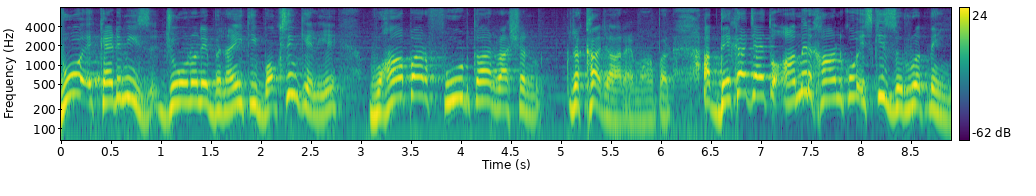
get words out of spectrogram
وہ اکیڈمیز جو انہوں نے بنائی تھی باکسنگ کے لیے، وہاں پر فوڈ کا راشن رکھا جا رہا ہے وہاں پر۔ اب دیکھا جائے تو عامر خان کو اس کی ضرورت نہیں۔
